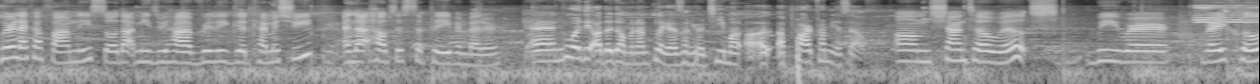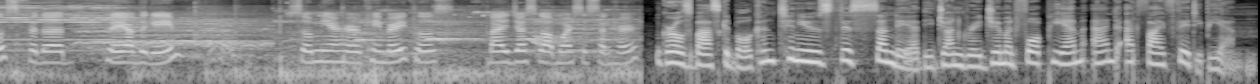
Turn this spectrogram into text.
We're like a family, so that means we have really good chemistry, yeah. and that helps us to play even better. And who are the other dominant players on your team uh, uh apart from yourself? Um, Chantel Wilkes. We were very close for the player of the game. So me and her came very close, but I just got more assists than her. Girls basketball continues this Sunday at the John Gray Gym at 4 p.m. and at 5:30 p.m.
